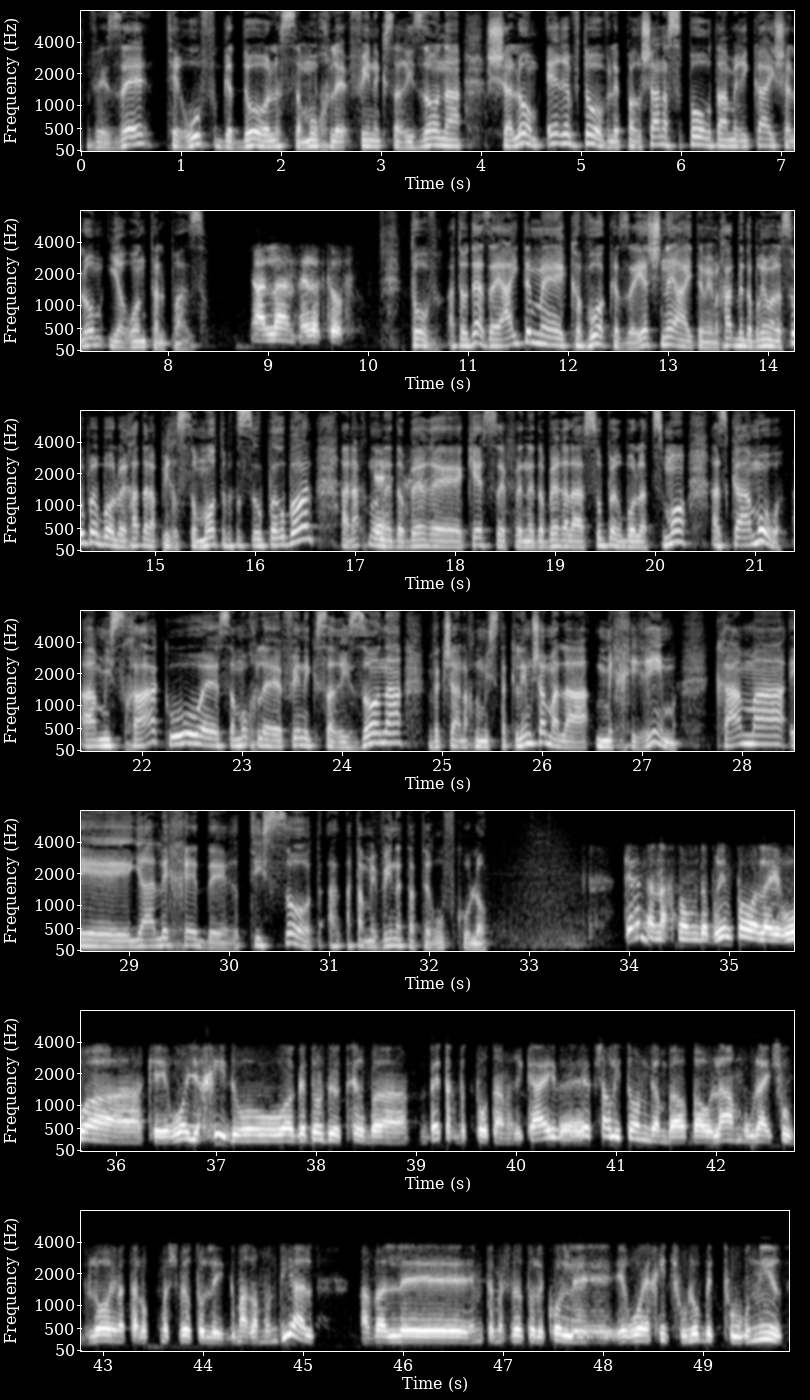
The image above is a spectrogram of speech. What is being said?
וזה טירוף גדול סמוך לפיניקס אריזונה. שלום, ערב טוב לפרשן הספורט האמריקאי, שלום ירון טלפז. אהלן, ערב טוב. טוב, אתה יודע, זה אייטם אה, קבוע כזה, יש שני אייטמים, אחד מדברים על הסופרבול ואחד על הפרסומות בסופרבול, אנחנו כן. נדבר uh, כסף ונדבר על הסופרבול עצמו, אז כאמור, המשחק הוא uh, סמוך לפיניקס אריזונה, וכשאנחנו מסתכלים שם על המחירים, כמה uh, יעלה חדר, טיסות, אתה מבין את הטירוף כולו. כן, אנחנו מדברים פה על האירוע כאירוע יחיד, הוא הגדול ביותר, ב, בטח בספורט האמריקאי, ואפשר לטעון גם בעולם, אולי שוב, לא אם אתה לא משווה אותו לגמר המונדיאל, אבל uh, אם אתה משווה אותו לכל uh, אירוע יחיד שהוא לא בטורניר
